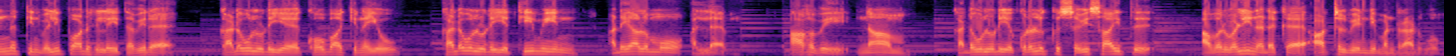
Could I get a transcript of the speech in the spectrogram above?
எண்ணத்தின் வெளிப்பாடுகளே தவிர கடவுளுடைய கோபாக்கினையோ கடவுளுடைய தீமையின் அடையாளமோ அல்ல. ஆகவே நாம் கடவுளுடைய குரலுக்கு செவிசாய்த்து அவர் வழி நடக்க ஆற்றல் வேண்டி மன்றாடுவோம்.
